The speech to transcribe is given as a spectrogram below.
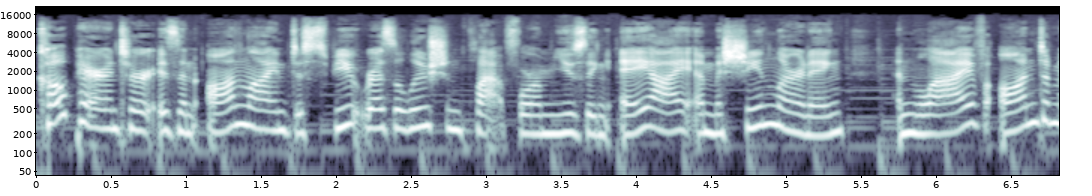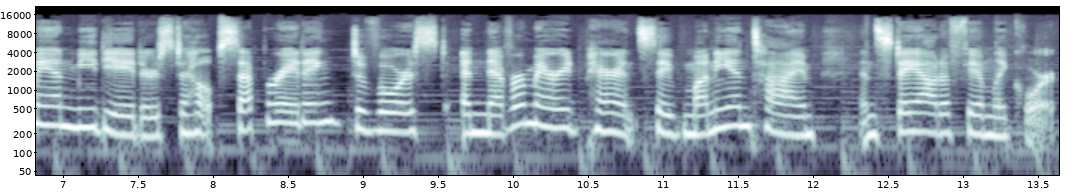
CoParenter is an online dispute resolution platform using AI and machine learning and live on demand mediators to help separating, divorced, and never married parents save money and time and stay out of family court.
